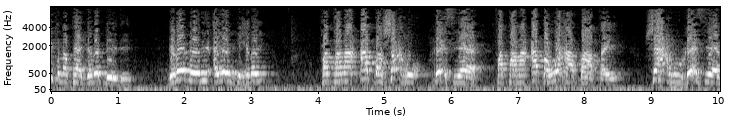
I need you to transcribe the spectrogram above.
ibnataha gabadheedii gabadheedii ayay bixday fatanacadda shacru ra'sihaa fatanacadda waxaa daatay shacru ra'sihaa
